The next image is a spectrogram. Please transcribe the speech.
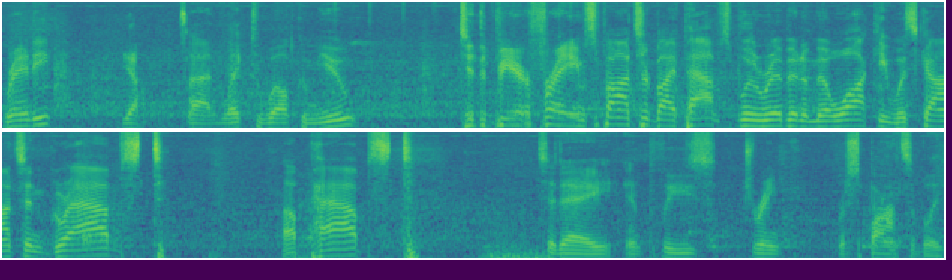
Randy, Yeah. I'd like to welcome you to the beer frame, sponsored by Pabst Blue Ribbon of Milwaukee, Wisconsin. Grabs a Pabst today, and please drink responsibly.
